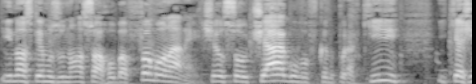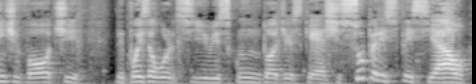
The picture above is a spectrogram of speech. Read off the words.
e nós temos o nosso arroba Famonanet. Eu sou o Thiago, vou ficando por aqui e que a gente volte depois da World Series com um Dodgers Cast super especial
